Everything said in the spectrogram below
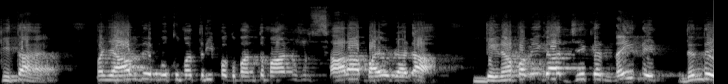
ਕੀਤਾ ਹੈ? ਪੰਜਾਬ ਦੇ ਮੁੱਖ ਮੰਤਰੀ ਭਗਵੰਤ ਮਾਨ ਨੂੰ ਹੁਣ ਸਾਰਾ ਬਾਇਓ ਡਾਟਾ ਦੇਣਾ ਪਵੇਗਾ। ਜੇਕਰ ਨਹੀਂ ਦਿੰਦੇ,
